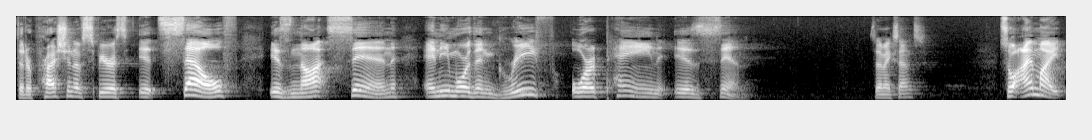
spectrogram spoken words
The depression of spirits itself is not sin any more than grief or pain is sin. Does that make sense? So I might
